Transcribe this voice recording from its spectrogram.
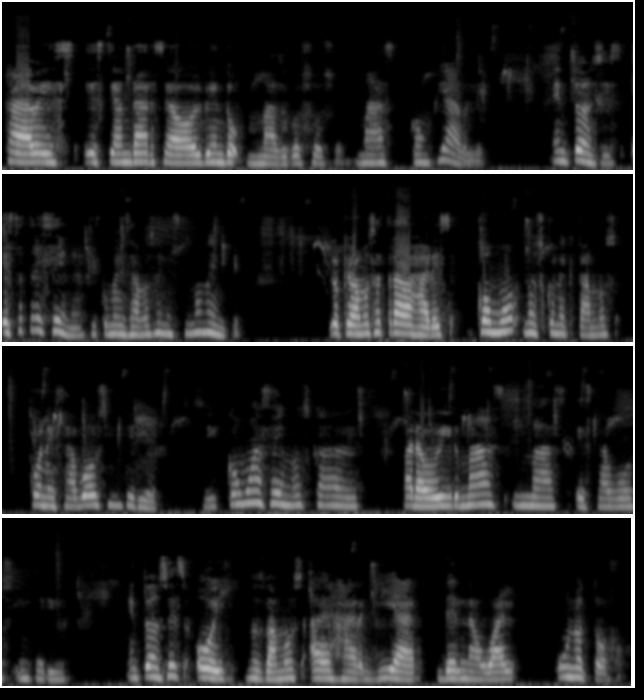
Cada vez este andar se va volviendo más gozoso, más confiable. Entonces, esta trecena que comenzamos en este momento, lo que vamos a trabajar es cómo nos conectamos con esa voz interior, ¿sí? ¿Cómo hacemos cada vez para oír más y más esta voz interior. Entonces hoy nos vamos a dejar guiar del Nahual Unotojo.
